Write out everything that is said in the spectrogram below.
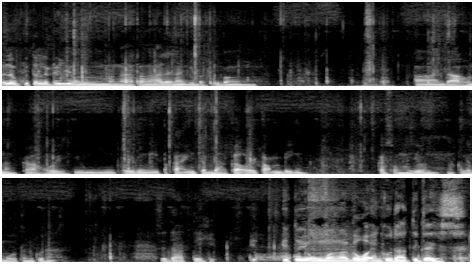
alam ko talaga yung mga pangalan ng iba't ibang ah, dahon ng kahoy. Yung pwedeng ipakain sa baka or kambing. Kaso ngayon, nakalimutan ko na. Kasi dati, ito yung mga gawain ko dati guys.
